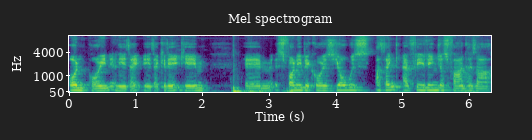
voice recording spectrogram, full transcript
on point, and he had a, he had a great game. Um, it's funny because you always, I think every Rangers fan has a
